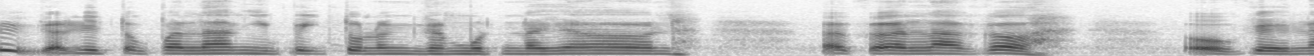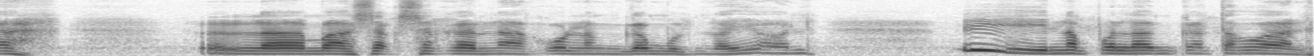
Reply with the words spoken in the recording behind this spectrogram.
Ganito pala ang epekto ng gamot na yon. Akala ko, okay na. Na masaksakan ako ng gamot na yon. Ihina pala ang katawan.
